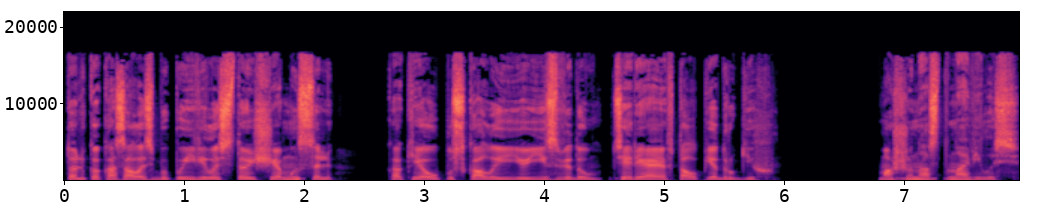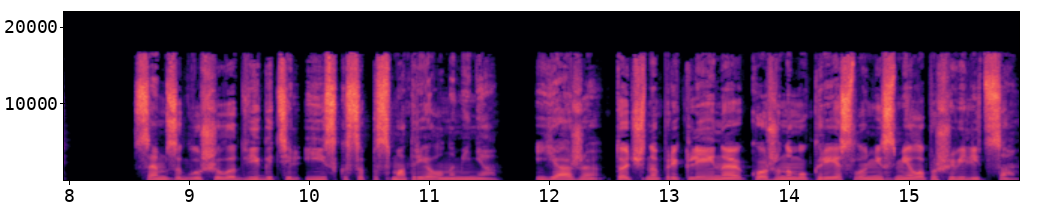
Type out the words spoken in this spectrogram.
Только, казалось бы, появилась стоящая мысль, как я упускала ее из виду, теряя в толпе других. Машина остановилась. Сэм заглушила двигатель и искоса посмотрела на меня. Я же, точно приклеенная к кожаному креслу, не смела пошевелиться.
